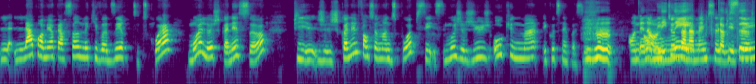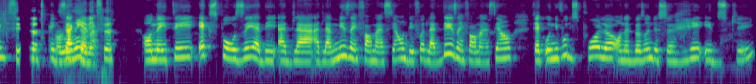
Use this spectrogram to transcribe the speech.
La, la première personne là, qui va dire, tu sais quoi, moi, là, je connais ça, puis je, connais le fonctionnement du poids, puis c'est, moi, je juge aucunement. Écoute, c'est impossible. On, est, tous dans la même société. C'est ça. Exactement. On est avec ça. On a été exposé à, des, à, de la, à de la mésinformation, des fois de la désinformation. Fait qu'au niveau du poids, là, on a besoin de se rééduquer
